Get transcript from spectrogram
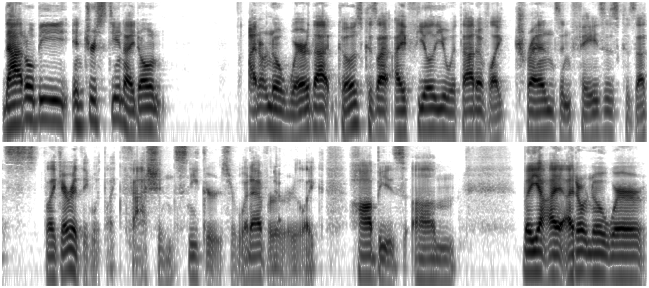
that'll be interesting. I don't I don't know where that goes because I, I feel you with that of like trends and phases because that's like everything with like fashion, sneakers or whatever, yeah. or like hobbies. Um, but yeah, I, I don't know where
